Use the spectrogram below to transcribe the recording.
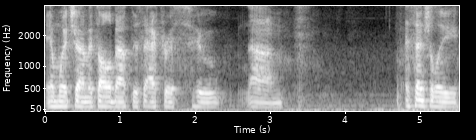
in which um, it's all about this actress who, um, essentially,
